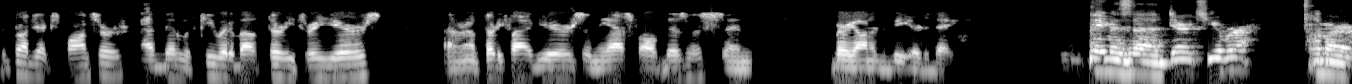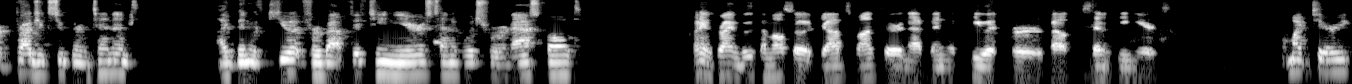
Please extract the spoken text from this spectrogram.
the project sponsor. I've been with Kiewit about 33 years around 35 years in the asphalt business and very honored to be here today. My name is uh, Derik Huber. I'm our project superintendent. I've been with Kiewit for about 15 years, 10 of which were in asphalt. My name is Ryan Booth. I'm also a job sponsor, and I've been with Kiewit for about 17 years. Mike Terry.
